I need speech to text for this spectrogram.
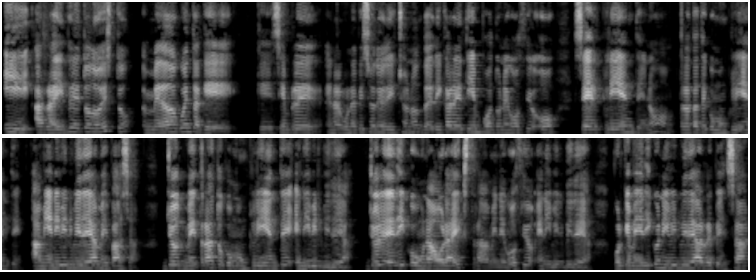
Y a raíz de todo esto, me he dado cuenta que, siempre en algún episodio he dicho, ¿no? Dedícale tiempo a tu negocio o ser cliente, ¿no? Trátate como un cliente. A mí en Ibilvidea me pasa. Yo me trato como un cliente en Ibilvidea. Yo le dedico una hora extra a mi negocio en Ibilvidea, porque me dedico en Ibilvidea a repensar,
